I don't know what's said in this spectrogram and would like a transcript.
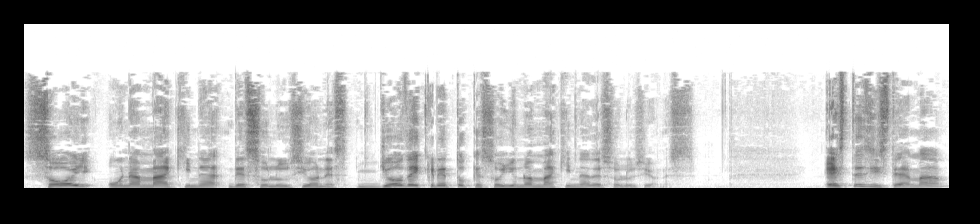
Soy una máquina de soluciones. Yo decreto que soy una máquina de soluciones. Este sistema,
